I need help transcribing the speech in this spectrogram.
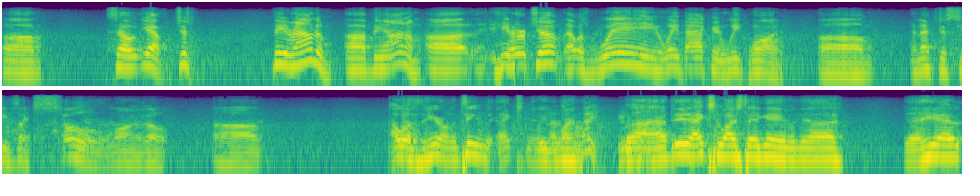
Um, so yeah, just be around him, uh, be on him. Uh, he hurt you. That was way, way back in week one, um, and that just seems like so long ago. Uh, I wasn't here on the team actually. week one, right. But I, I did actually watch that game, and uh, yeah, he had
